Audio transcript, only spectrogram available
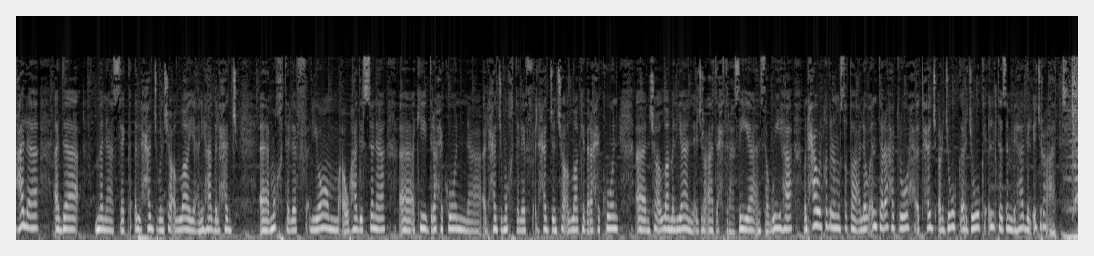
على أداء مناسك الحج وإن شاء الله يعني هذا الحج آه، مختلف اليوم أو هذه السنة آه، أكيد راح يكون آه، الحج مختلف. الحج إن شاء الله كذا راح يكون إن شاء الله مليان إجراءات احترازية نسويها. ونحاول قدر المستطاع لو أنت راح تروح تحج أرجوك أرجوك التزم بهذه الإجراءات.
